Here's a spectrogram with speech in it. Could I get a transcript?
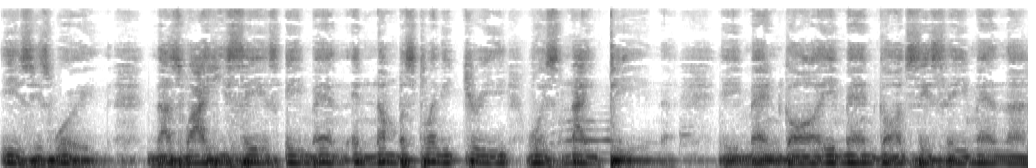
is his word. That's why he says amen in Numbers 23 verse 19. Amen, God. Amen. God says, Amen. Uh,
